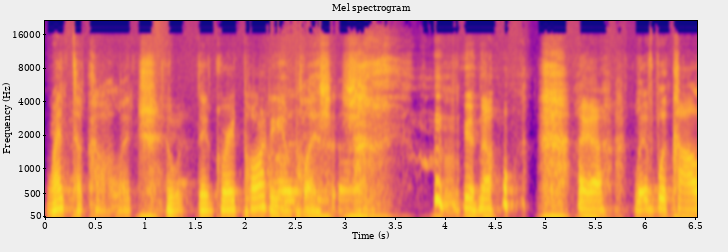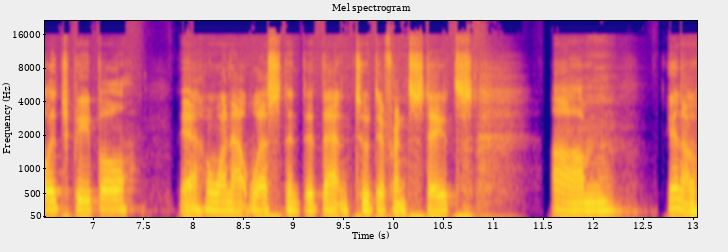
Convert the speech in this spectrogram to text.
went to college. It, they're great partying places. you know, I uh, lived with college people. Yeah, I went out west and did that in two different states. Um, you know,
